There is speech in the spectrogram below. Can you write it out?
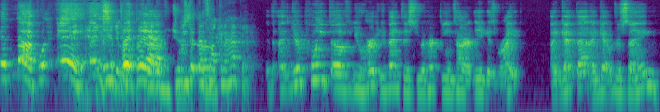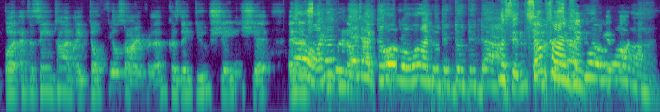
and Napoli. Hey, hey, si play play Who said that's not going to happen? Uh, Your point of you hurt Juventus, you hurt the entire league is right. I get that. I get what you're saying, but at the same time, I don't feel sorry for them because they do shady shit. And No, I don't, stupid they're enough to get the one who do, do, do that. Listen, sometimes they the only oh one.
